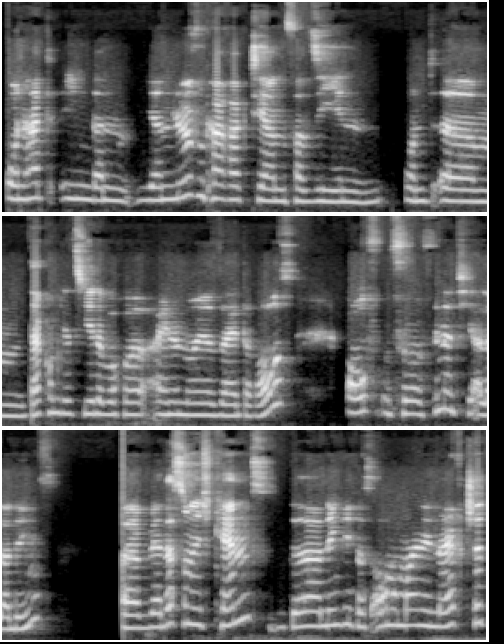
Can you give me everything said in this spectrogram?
Und hat ihn dann ihren Löwencharakteren versehen. Und ähm, da kommt jetzt jede Woche eine neue Seite raus. Auch für Affinity allerdings. Äh, wer das noch nicht kennt, da linke ich das auch nochmal in den Live-Chat.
